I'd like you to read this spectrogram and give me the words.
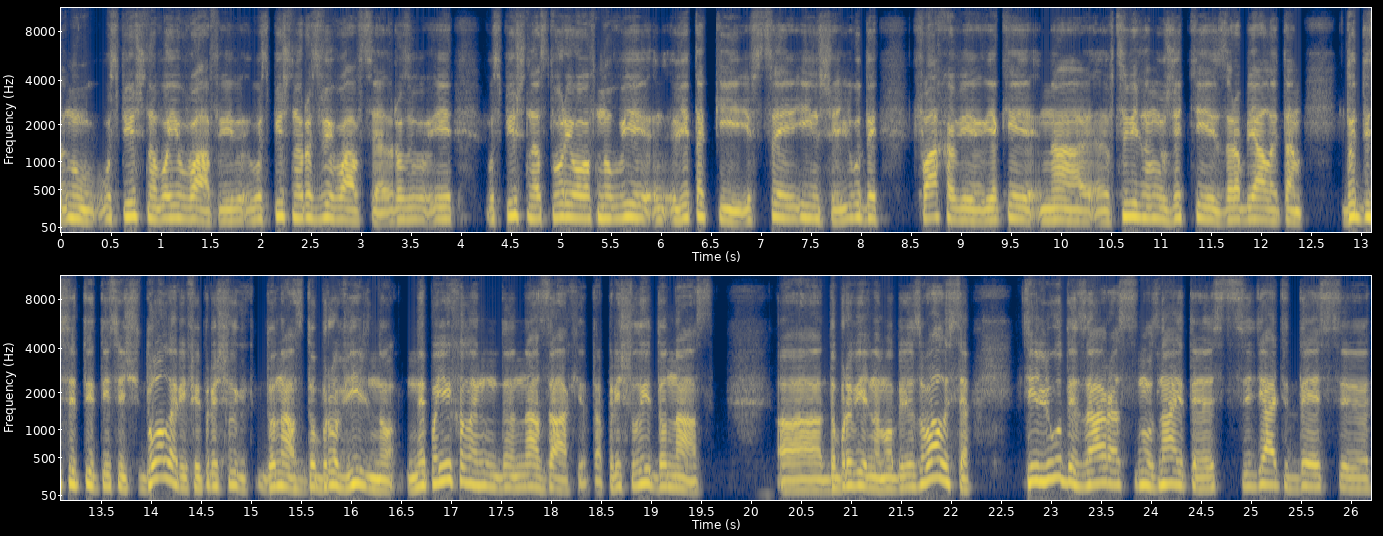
ну, успішно воював, і успішно розвивався, роз, і успішно створював нові літаки і все інше. Люди фахові, які на, е, в цивільному житті заробляли там до 10 тисяч доларів і прийшли до нас добровільно, не поїхали на- захід, а прийшли до нас, добровільно мобілізувалися. Ті люди зараз, ну знаєте, сидять десь е, е,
